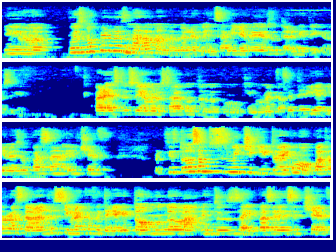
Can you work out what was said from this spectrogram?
Y mi mamá, pues no pierdes nada mandándole mensaje, ya me dio su tarjeta y que no sé qué. Para esto, esto ya me lo estaba contando como que en una cafetería y en eso pasa el chef porque todos Santos es muy chiquito, hay como cuatro restaurantes y una cafetería que todo el mundo va, entonces ahí pasa ese chef.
